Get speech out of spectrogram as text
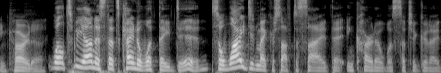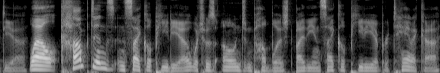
Encarta. Well, to be honest, that's kind of what they did. So, why did Microsoft decide that Encarta was such a good idea? Well, Compton's Encyclopedia, which was owned and published by the Encyclopedia Britannica,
